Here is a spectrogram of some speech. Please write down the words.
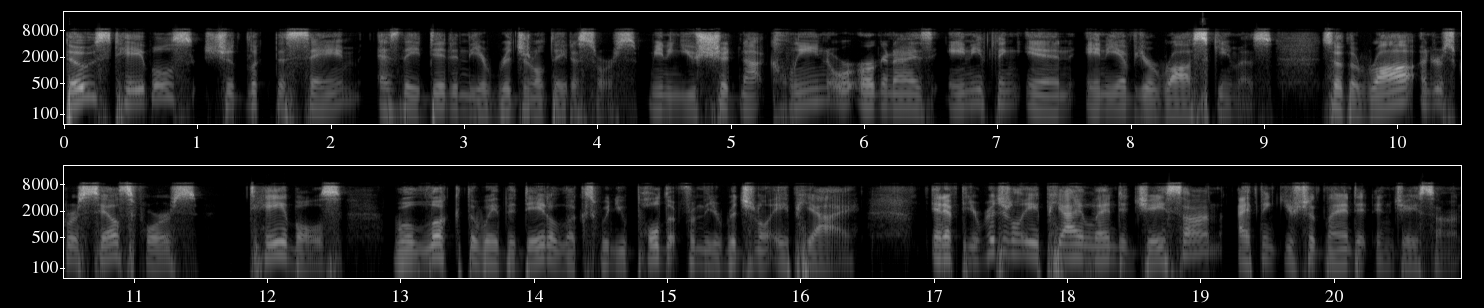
Those tables should look the same as they did in the original data source, meaning you should not clean or organize anything in any of your raw schemas. So the raw underscore Salesforce tables will look the way the data looks when you pulled it from the original API. And if the original API landed JSON, I think you should land it in JSON.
